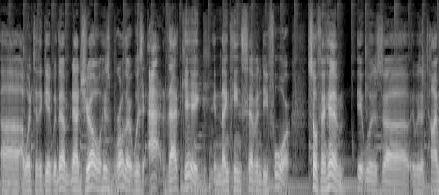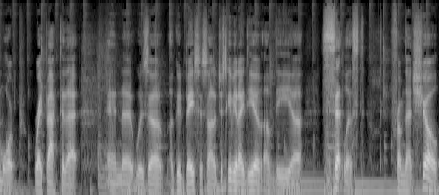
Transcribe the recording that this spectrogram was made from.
uh, I went to the gig with them. Now, Joe, his brother, was at that gig in 1974. So for him, it was uh, it was a time warp right back to that, and uh, it was a good basis on it. Just to give you an idea of the uh, set list from that show.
